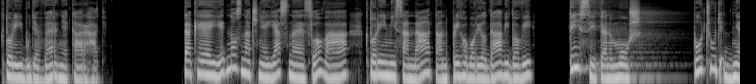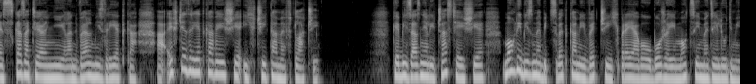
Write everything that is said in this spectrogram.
ktorý bude verne karhať? Také jednoznačne jasné slová, ktorými sa Nátan prihovoril Dávidovi, Ty si ten muž, Počuť dnes skazateľní len veľmi zriedka a ešte zriedkavejšie ich čítame v tlači. Keby zazneli častejšie, mohli by sme byť svetkami väčších prejavov Božej moci medzi ľuďmi.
